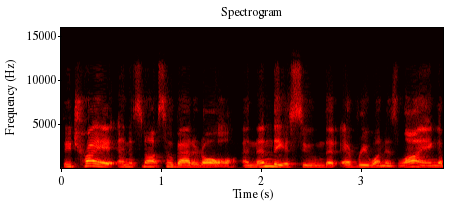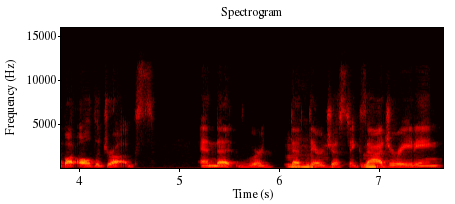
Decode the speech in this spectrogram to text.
they try it and it's not so bad at all. And then they assume that everyone is lying about all the drugs and that we're mm-hmm. that they're just exaggerating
